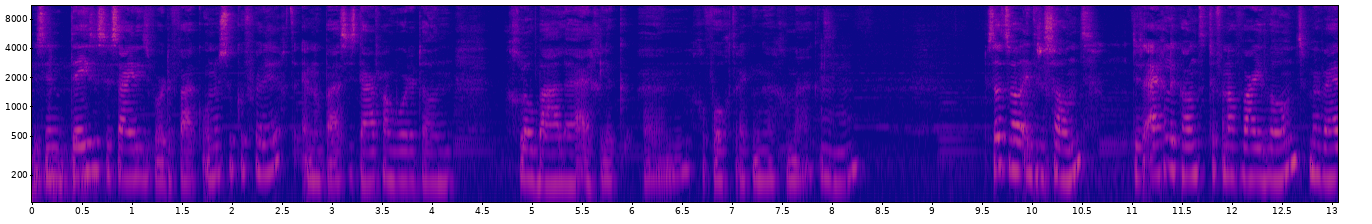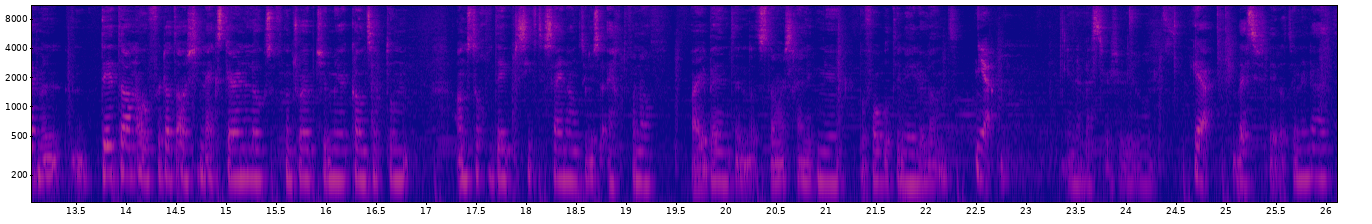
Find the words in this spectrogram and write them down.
Dus in deze societies worden vaak onderzoeken verricht. En op basis daarvan worden dan globale eigenlijk ehm, gevolgtrekkingen gemaakt. Mhm. Dus dat is wel interessant. Dus eigenlijk hangt het er vanaf waar je woont. Maar wij hebben dit dan over dat als je een externe locus of control hebt, je meer kans hebt om angstig of depressief te zijn. Hangt er dus echt vanaf waar je bent. En dat is dan waarschijnlijk nu bijvoorbeeld in Nederland. Ja, in de westerse wereld. Ja, westerse wereld inderdaad.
